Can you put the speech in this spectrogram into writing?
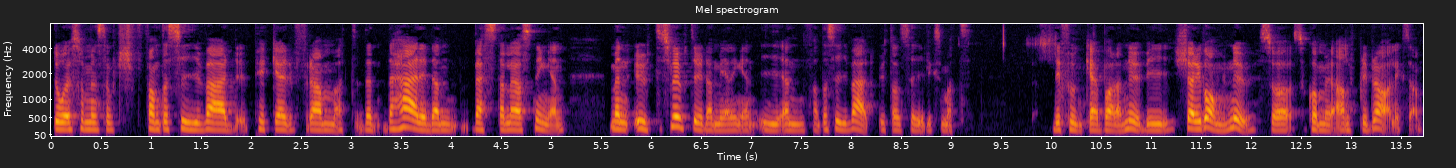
då som en sorts fantasivärld pekar fram att det, det här är den bästa lösningen. Men utesluter i den meningen i en fantasivärld, utan säger liksom att det funkar bara nu, vi kör igång nu så, så kommer allt bli bra. Liksom.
